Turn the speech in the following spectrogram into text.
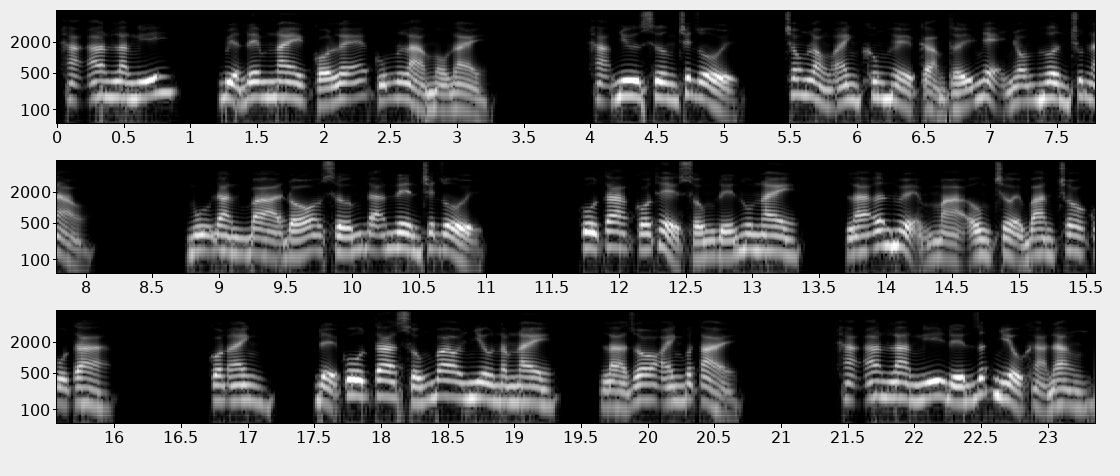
Hạ an lan nghĩ biển đêm nay có lẽ cũng là màu này. Hạ như sương chết rồi trong lòng anh không hề cảm thấy nhẹ nhõm hơn chút nào. Mụ đàn bà đó sớm đã nên chết rồi. Cô ta có thể sống đến hôm nay là ân huệ mà ông trời ban cho cô ta. Còn anh, để cô ta sống bao nhiêu năm nay, là do anh bất tài. Hạ An Lan nghĩ đến rất nhiều khả năng,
